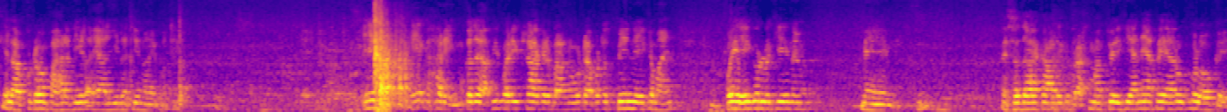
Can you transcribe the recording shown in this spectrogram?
කියලා ඔක්කොටම පහර දීලා එයා ලියලා තියෙනවා ඒ පොතේ. ඒක ඒක හරි. මොකද අපි පරීක්ෂා කර බලනකොට අපට පේන්නේ ඒකමයි. ඔය ඒගොල්ලෝ කියන මේ මේ සදාකාලික බ්‍රහ්මත්වය කියන්නේ අපේ අරූප ලෝකය.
